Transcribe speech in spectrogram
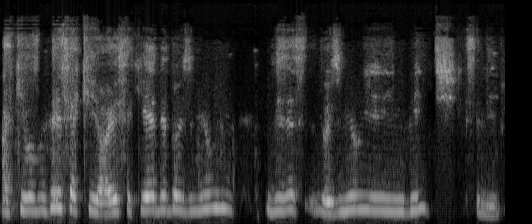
aqui vamos ver esse aqui, ó, esse aqui é de 2020, esse livro.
